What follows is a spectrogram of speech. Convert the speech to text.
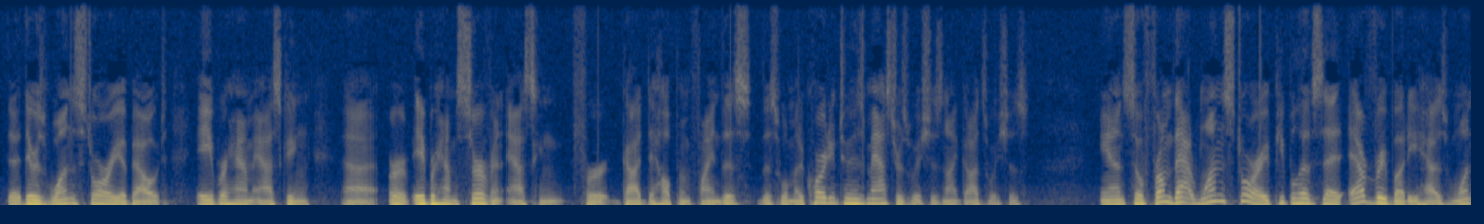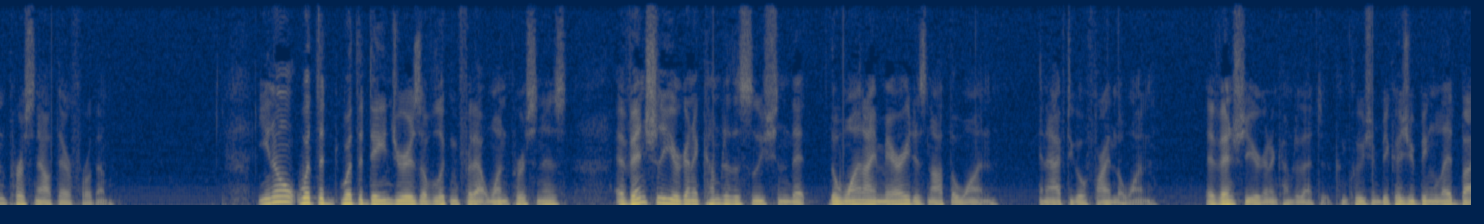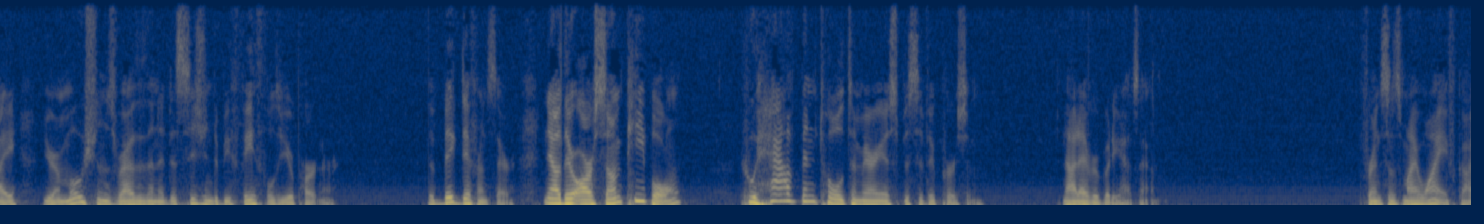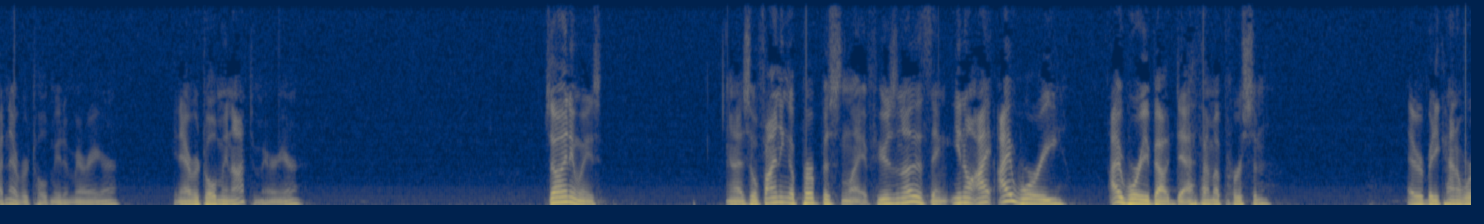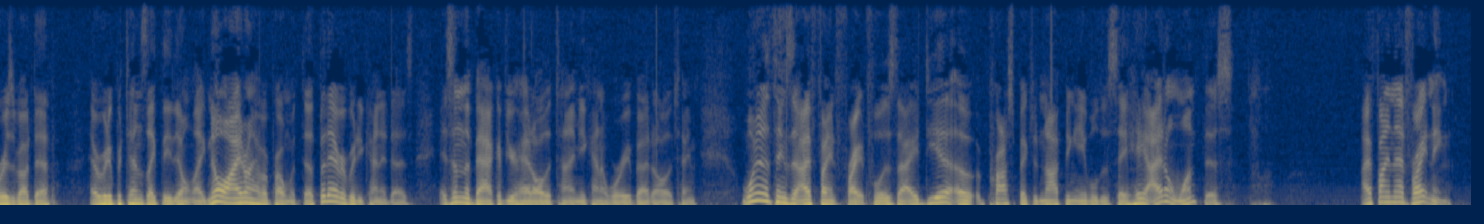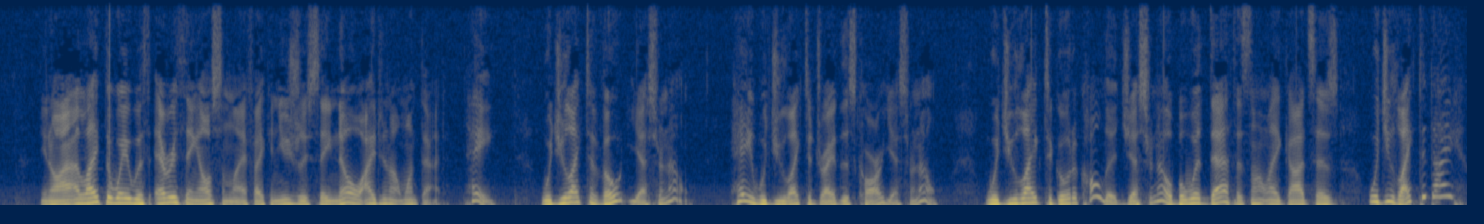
There, there's one story about Abraham asking, uh, or Abraham's servant asking for God to help him find this, this woman according to his master's wishes, not God's wishes. And so from that one story, people have said everybody has one person out there for them. You know what the what the danger is of looking for that one person is? Eventually you're going to come to the solution that the one I married is not the one and I have to go find the one. Eventually you're going to come to that conclusion because you're being led by your emotions rather than a decision to be faithful to your partner. The big difference there. Now there are some people who have been told to marry a specific person. Not everybody has that. For instance, my wife. God never told me to marry her. He never told me not to marry her. So, anyways, uh, so finding a purpose in life. Here's another thing. You know, I, I worry. I worry about death. I'm a person. Everybody kind of worries about death. Everybody pretends like they don't like. No, I don't have a problem with death, but everybody kind of does. It's in the back of your head all the time. You kind of worry about it all the time. One of the things that I find frightful is the idea of prospect of not being able to say, "Hey, I don't want this." I find that frightening. You know, I, I like the way with everything else in life, I can usually say, "No, I do not want that." Hey, would you like to vote? Yes or no. Hey, would you like to drive this car? Yes or no. Would you like to go to college? Yes or no. But with death, it's not like God says, "Would you like to die?"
